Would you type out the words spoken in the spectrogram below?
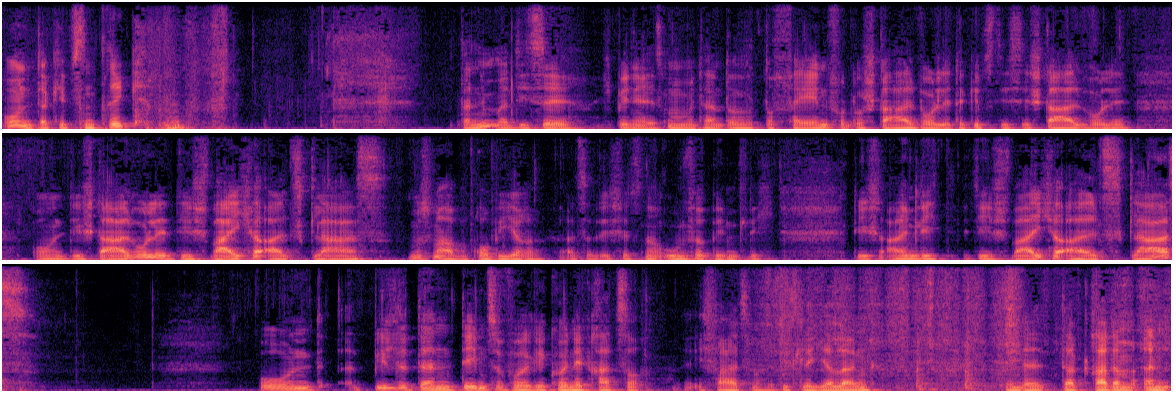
Und da gibt es einen Trick. Dann nimmt man diese, ich bin ja jetzt momentan der, der Fan von der Stahlwolle, da gibt es diese Stahlwolle. Und die Stahlwolle, die ist weicher als Glas. Muss man aber probieren. Also das ist jetzt noch unverbindlich. Die ist eigentlich, die ist weicher als Glas und bildet dann demzufolge keine Kratzer. Ich fahre jetzt mal ein bisschen hier lang. Wenn du da gerade am an,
